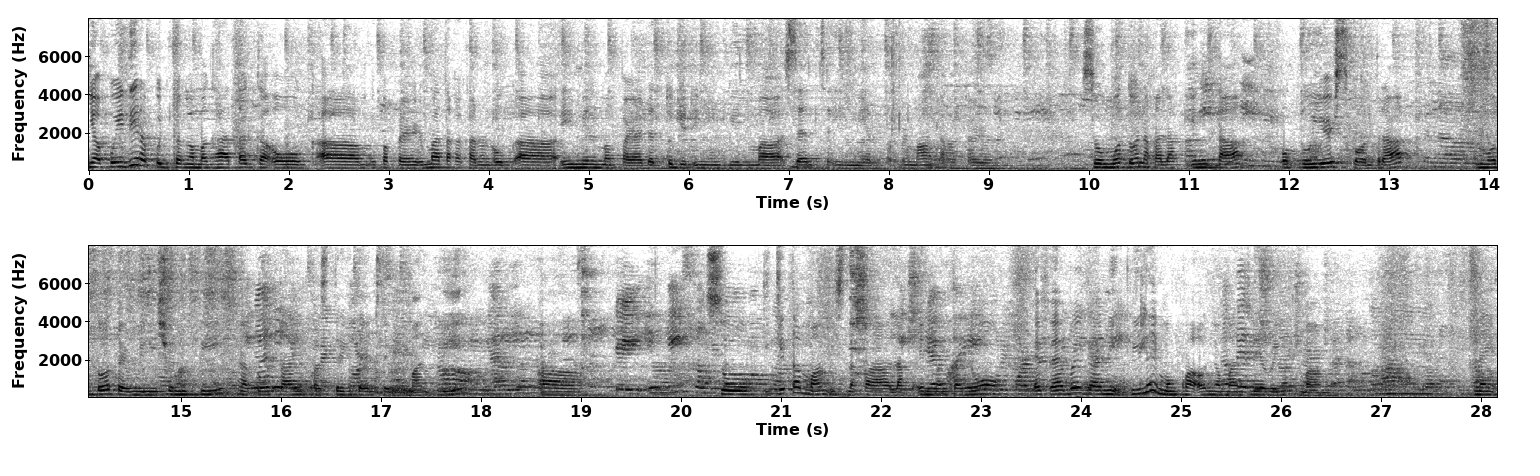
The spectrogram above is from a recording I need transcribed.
Nya pwede ra pud ka nga maghatag ka og um ipaperma ta ka karon og ah, email ma'am para dadto gyud inyong bill ma-send sa email paperma ta ka karon. So mo to nakalock in ta og 2 years contract. Mo to termination fee na total pas 3 times yung monthly. Ah, So, kita ma'am is naka-lock in man tano. If ever gani, pila imong kwaon nga monthly rate ma'am? Nine.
